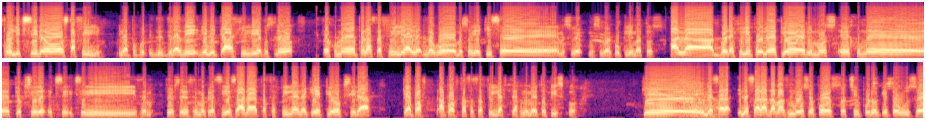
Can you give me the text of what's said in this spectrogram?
πολύ ξύρο σταφύλι. Είναι από, δη- δηλαδή, γενικά, Χιλή, όπως λέω, έχουμε πολλά σταφύλια για- λόγω μεσογειακής, ε, μεσογεια- μεσογειακού κλίματος. Αλλά μπορεί να Χιλή που είναι πιο έρημος, έχουμε πιο, ξηρε, εξι- ξηρή, θερμ- πιο ξηρές θερμοκρασίες, άρα τα σταφύλια είναι και πιο ξηρά και από, αυ- από αυτά τα σταφύλια φτιάχνουμε το πίσκο. Και είναι, σαρα- είναι 40 βαθμούς όπως το τσίπουρο και το ούζο.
